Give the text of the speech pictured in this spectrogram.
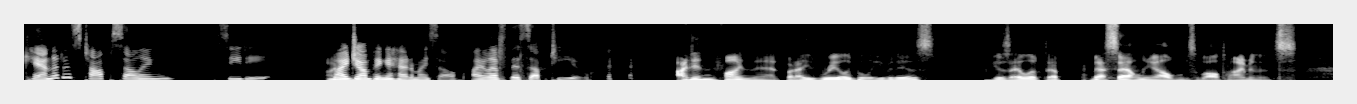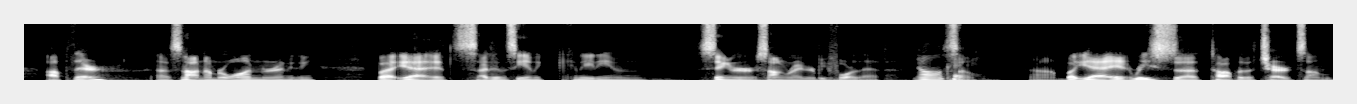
Canada's top selling CD? Am I jumping ahead of myself? I left this up to you. I didn't find that, but I really believe it is because I looked up best selling albums of all time and it's up there. Uh, it's not number one or anything, but yeah, it's. I didn't see any Canadian singer songwriter before that. Oh, okay. So, uh, but yeah, it reached the top of the charts on.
